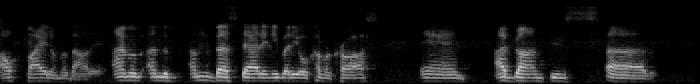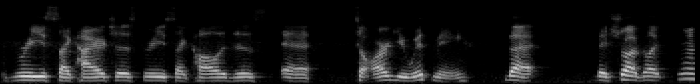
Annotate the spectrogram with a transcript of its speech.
I'll fight them about it. I'm a, I'm the I'm the best dad anybody will come across and I've gone through uh, three psychiatrists, three psychologists uh, to argue with me that they shrug like, yeah,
